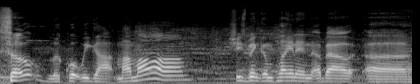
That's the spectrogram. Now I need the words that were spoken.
So, look what we got my mom. She's been complaining about, uh,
